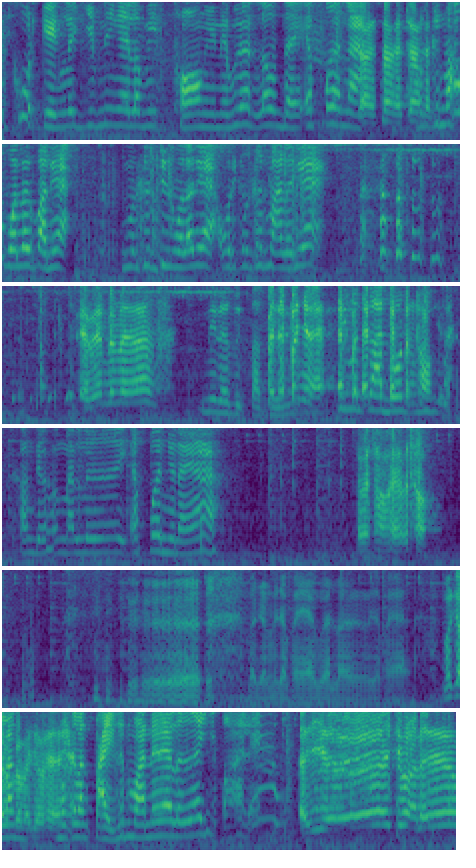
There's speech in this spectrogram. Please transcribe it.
งโคตรเก่งเลยยิ้มนี่ไงเรามีทองอยู่เนี่ยเพื่อนแล้วไหนแอปเปิลน่ะใช่ใช่ใช่มันขึ้นมาข้างบนเลยป่ะเนี่ยมันขึ้นชื่อมาแล้วเนี่ยโอ้ยมันขึ้นมาเลยเนี่ยเอ้ยเว้นเป็นไงนี่เราศึกตัดเป็สินนแอปเปิลอยู่ไหนแอปนี่เปิมัลนการโดนแอปเปิลทองอยู่ไหนครั้งเดียวเท่านั้นเลยแอปเปิลอยู่ไหนอะแอปเปิลทองแอปเปิลทองเราจะเราจะแพ้เพื่อนเราเราจะแพ้มันกำลังเราจะแพ้มันกำลังไต่ขึ้นมาแน่ๆเลยมาแล้วไอ้เย้ยชิบหายแล้ว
